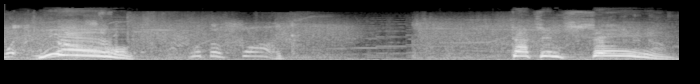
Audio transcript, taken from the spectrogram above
What? No! What the fuck? That's insane!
